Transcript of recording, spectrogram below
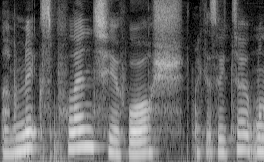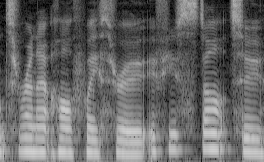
and mix plenty of wash because we don't want to run out halfway through. If you start to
